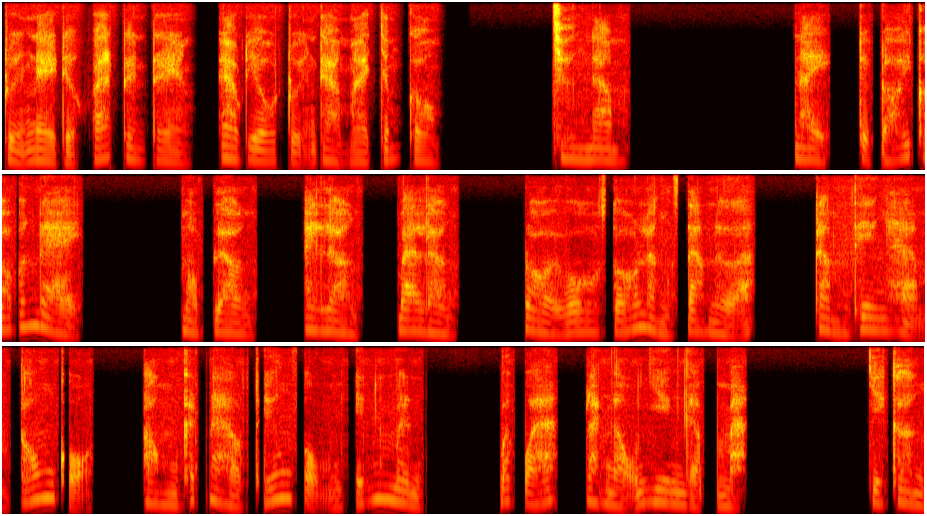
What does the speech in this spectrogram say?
Truyện này được phát trên trang audio truyệnđàmai.com Chương 5 Này, tuyệt đối có vấn đề. Một lần, hai lần, ba lần, rồi vô số lần sau nữa, trầm thiên hạm tốn cuộc, không cách nào thiếu phụng chính mình. Bất quá là ngẫu nhiên gặp mặt chỉ cần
